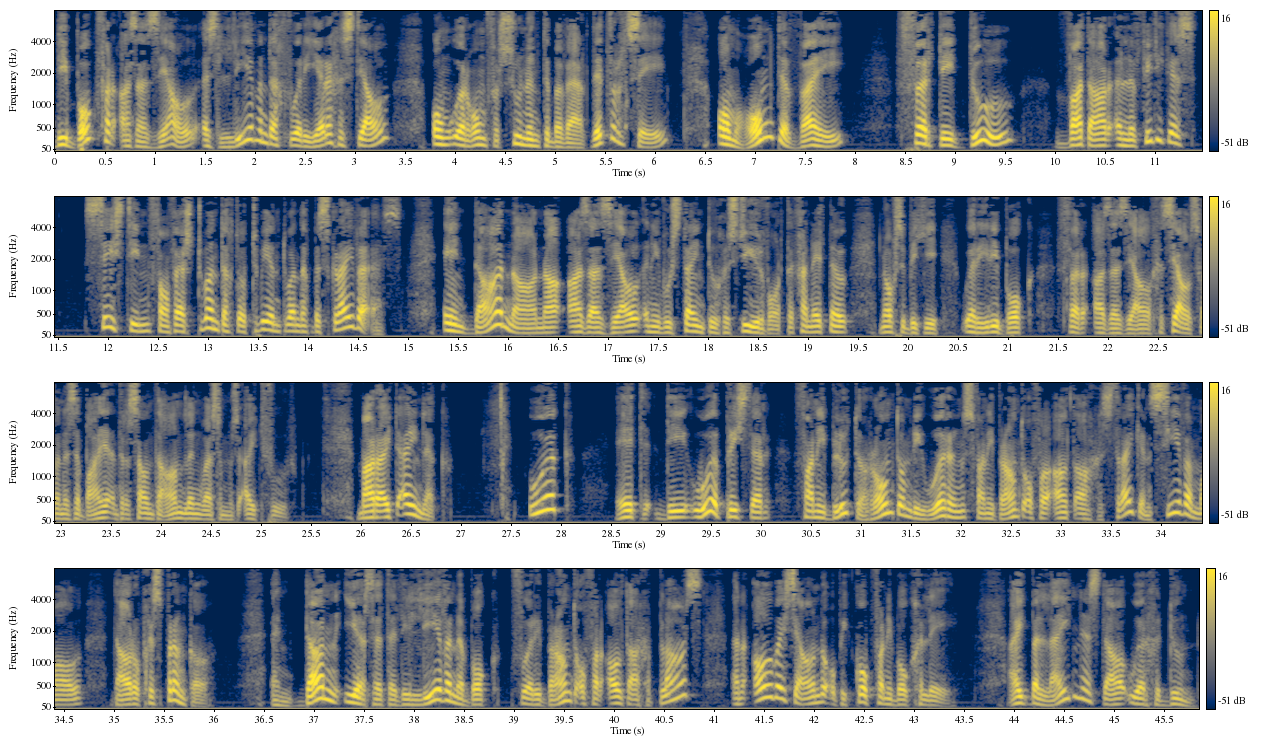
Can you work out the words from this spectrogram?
die bok vir Azazel is lewendig voor die Here gestel om oor hom verzoening te bewerk. Dit wil sê om hom te wy vir die doel wat daar in Levitikus 16 van vers 20 tot 22 beskrywe is en daarna na Azazel in die woestyn toe gestuur word. Ek gaan net nou nog so 'n bietjie oor hierdie bok vir Azazel gesels want dit is 'n baie interessante handeling wat hy moes uitvoer. Maar uiteindelik ook het die hoë priester van die bloed rondom die horings van die brandofferaltaar gestryk en sewe maal daarop gesprinkel. En dan eers het hy die lewende bok voor die brandofferaltaar geplaas en albei sy hande op die kop van die bok gelê. Hy het belydenis daaroor gedoen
